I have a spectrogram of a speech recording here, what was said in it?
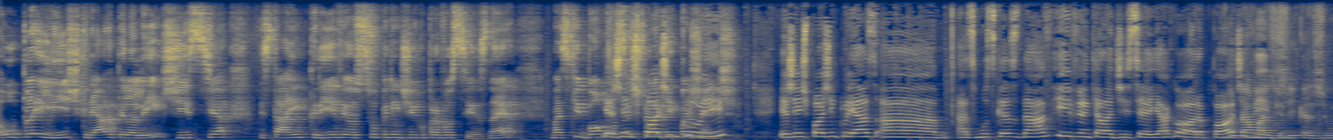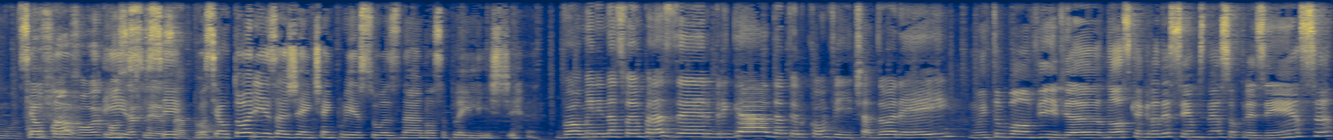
o playlist criado pela Letícia está incrível, eu super indico para vocês, né? Mas que bom que vocês aqui incluir... com a gente. E a gente pode incluir as, a, as músicas da Vivian, que ela disse aí agora. Pode, Vou dar Vivian? umas dicas de música. Por favor, com Isso, certeza. Você, tá você autoriza a gente a incluir as suas na nossa playlist. Bom, meninas, foi um prazer. Obrigada pelo convite. Adorei. Muito bom, Vivian. Nós que agradecemos né, a sua presença.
